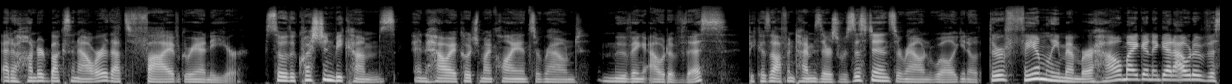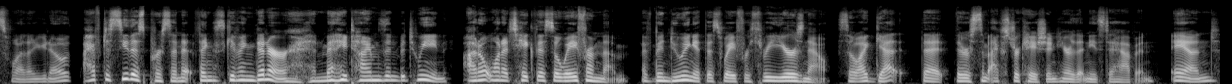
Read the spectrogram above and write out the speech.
at a hundred bucks an hour, that's five grand a year. So the question becomes, and how I coach my clients around moving out of this, because oftentimes there's resistance around, well, you know, they're a family member. How am I going to get out of this one? You know, I have to see this person at Thanksgiving dinner and many times in between. I don't want to take this away from them. I've been doing it this way for three years now. So I get that there's some extrication here that needs to happen. And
